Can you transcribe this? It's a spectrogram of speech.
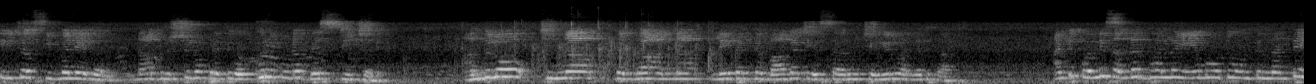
టీచర్స్ ఇవ్వలేదు. నా దృష్టిలో ప్రతి ఒక్కరూ కూడా బెస్ట్ టీచర్. అందులో చిన్న పెద్ద అన్న లేదంటే బాగా చేస్తారు చేయరు అన్నది కాదు. అంటే కొన్ని సందర్భాల్లో ఏమవుతూ ఉంటుందంటే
